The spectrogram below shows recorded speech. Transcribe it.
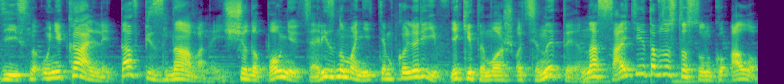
дійсно унікальний та впізнаваний, що доповнюється різноманіттям кольорів, які ти можеш оцінити на сайті та в застосунку Allo.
